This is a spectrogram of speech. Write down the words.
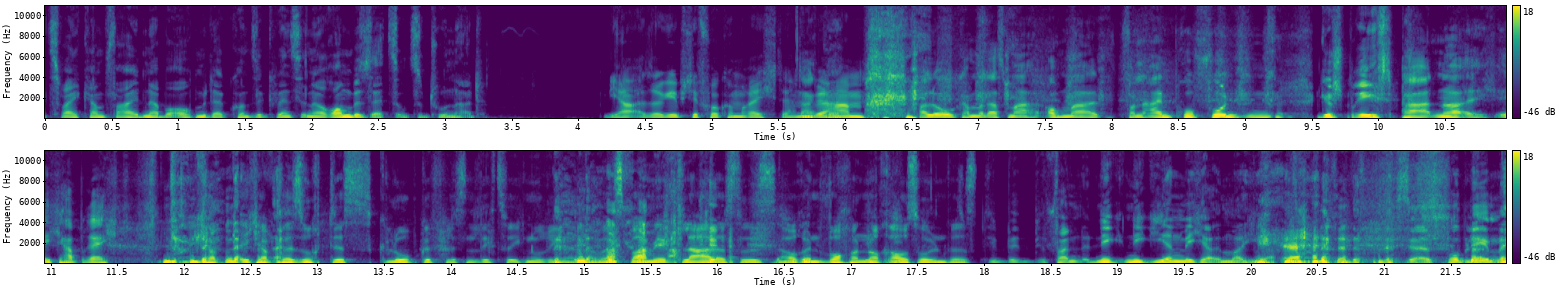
Zweikampfverhalten, aber auch mit der Konsequenz in der Raumbesetzung zu tun hat. Ja, also gebe ich dir vollkommen recht. Ähm, wir haben Hallo, kann man das mal auch mal von einem profunden Gesprächspartner, ich, ich habe recht. Ich habe ich hab versucht, das Lob geflissentlich zu ignorieren, aber es war mir klar, dass du es auch in Wochen noch rausholen wirst. Die, die negieren mich ja immer hier. das ist ja das Problem.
